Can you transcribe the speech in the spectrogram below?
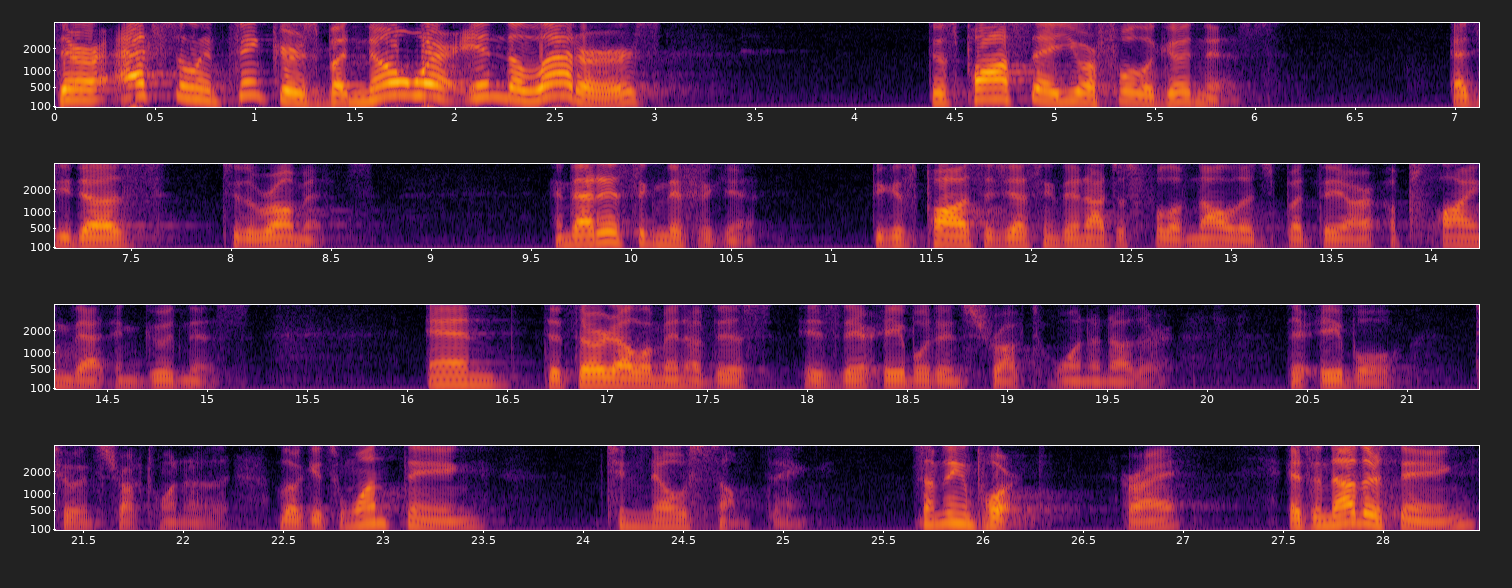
They are excellent thinkers, but nowhere in the letters does Paul say you are full of goodness, as he does to the Romans. And that is significant because Paul is suggesting they're not just full of knowledge, but they are applying that in goodness. And the third element of this is they're able to instruct one another. They're able to instruct one another. Look, it's one thing to know something, something important, right? It's another thing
